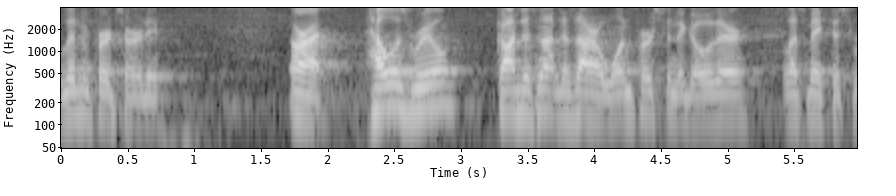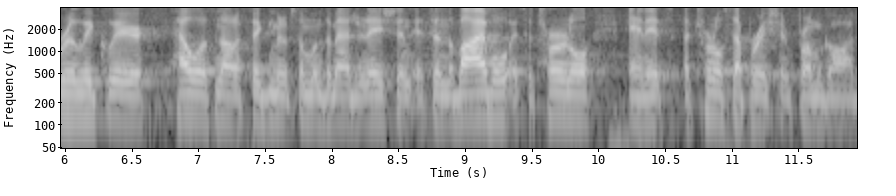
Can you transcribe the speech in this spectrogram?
living for eternity. All right, hell is real. God does not desire one person to go there. Let's make this really clear. Hell is not a figment of someone's imagination. It's in the Bible, it's eternal, and it's eternal separation from God.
